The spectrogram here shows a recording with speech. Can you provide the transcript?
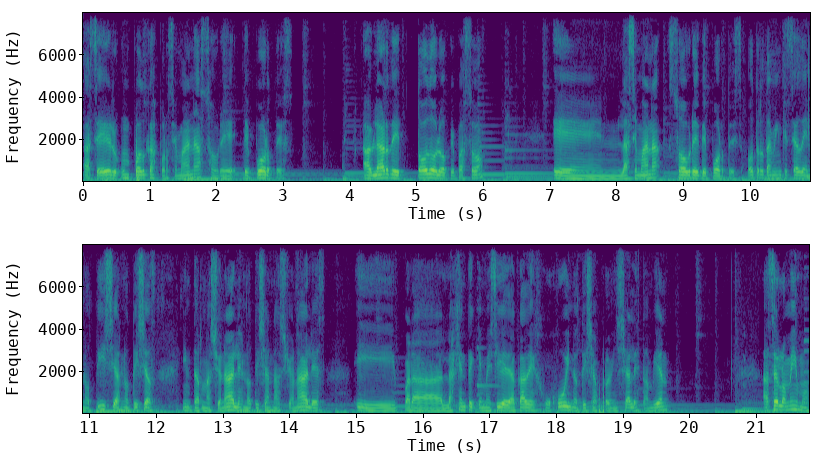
hacer un podcast por semana sobre deportes. Hablar de todo lo que pasó en la semana sobre deportes. Otro también que sea de noticias, noticias internacionales, noticias nacionales. Y para la gente que me sigue de acá de Jujuy, noticias provinciales también. Hacer lo mismo.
